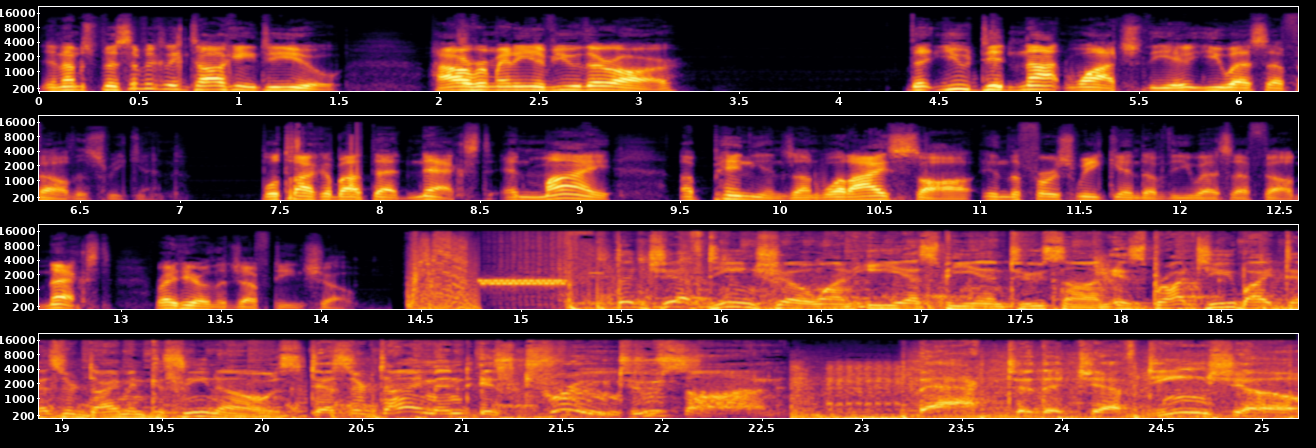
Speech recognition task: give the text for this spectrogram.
and I'm specifically talking to you, however many of you there are, that you did not watch the USFL this weekend. We'll talk about that next and my opinions on what I saw in the first weekend of the USFL next, right here on The Jeff Dean Show. The Jeff Dean Show on ESPN Tucson is brought to you by Desert Diamond Casinos. Desert Diamond is true Tucson. Back to the Jeff Dean Show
